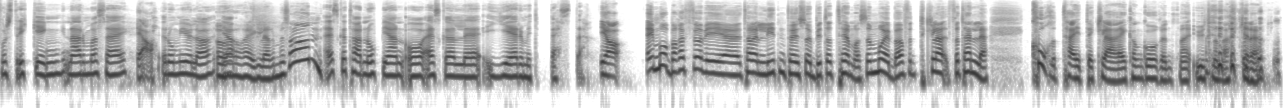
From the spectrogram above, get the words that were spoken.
for strikking nærmer seg. Ja. Romjula. Ja. jeg gleder meg sånn! Jeg skal ta den opp igjen, og jeg skal eh, gjøre mitt beste. Ja. Jeg må bare, før vi eh, tar en liten pause og bytter tema, så må jeg bare fortelle hvor teite klær jeg kan gå rundt med uten å merke det.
